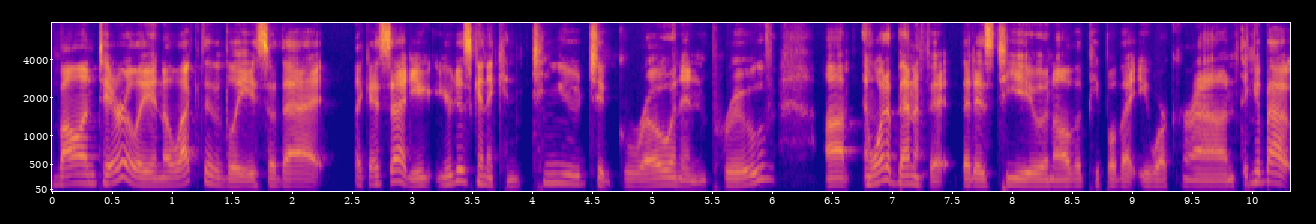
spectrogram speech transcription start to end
voluntarily and electively so that like I said, you, you're just going to continue to grow and improve. Um, and what a benefit that is to you and all the people that you work around. Think about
